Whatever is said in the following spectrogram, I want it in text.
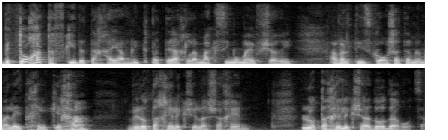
בתוך התפקיד אתה חייב להתפתח למקסימום האפשרי, אבל תזכור שאתה ממלא את חלקך ולא את החלק של השכן. לא את החלק שהדודה רוצה.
